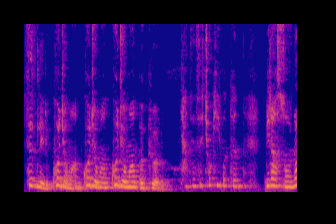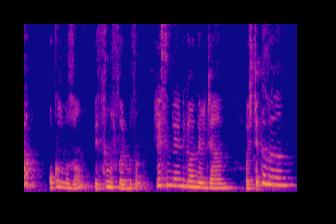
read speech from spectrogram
Sizleri kocaman, kocaman, kocaman öpüyorum. Kendinize çok iyi bakın. Biraz sonra okulumuzun ve sınıflarımızın resimlerini göndereceğim. Hoşçakalın.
